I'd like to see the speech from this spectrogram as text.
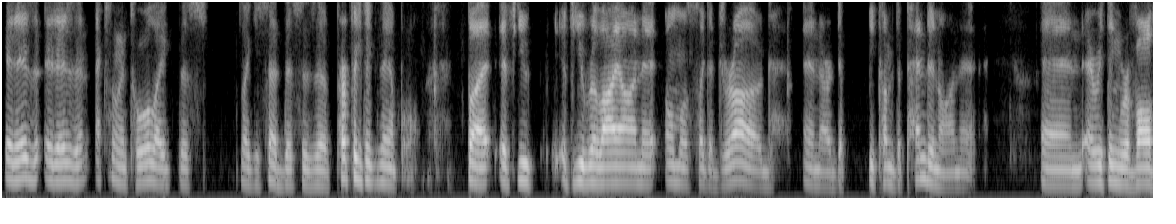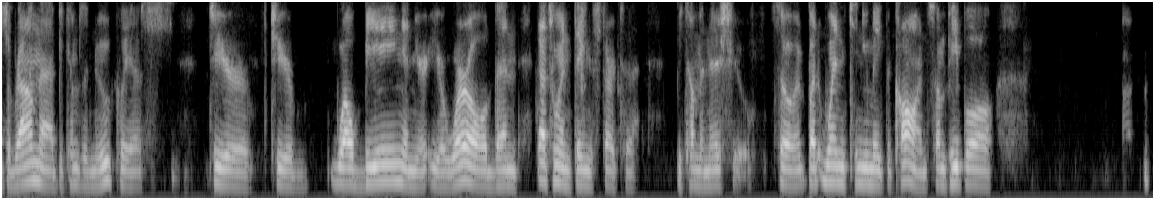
it is it is an excellent tool like this like you said this is a perfect example. But if you if you rely on it almost like a drug and are de- become dependent on it and everything revolves around that becomes a nucleus to your to your well-being and your your world then that's when things start to become an issue so but when can you make the call and some people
